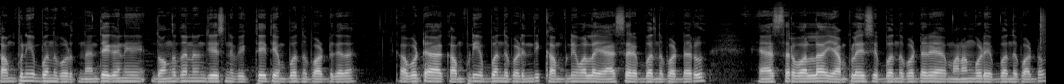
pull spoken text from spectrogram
కంపెనీ ఇబ్బంది పడుతుంది. అంతేగాని దొంగతనం చేసిన వ్యక్తి అయితే ఇబ్బంది పడ్డు కదా. కాబట్టి ఆ కంపెనీ ఇబ్బంది పడింది. కంపెనీ వల్ల యాసర్ ఇబ్బంది పడ్డారు. యాసర్ వల్ల ఎంప్లాయీస్ ఇబ్బంది పడ్డారు మనం కూడా ఇబ్బంది పడ్డాం.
